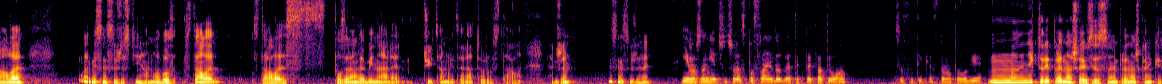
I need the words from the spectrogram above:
Ale, ale myslím si, že stíham, lebo stále, stále pozerám webináre, čítam literatúru stále. Takže myslím si, že hej. Je možno niečo, čo vás v poslednej dobe tak prekvapilo? Čo sa týka stomatológie? Mm, niektorí prednášajú si so svojimi prednáškami, keď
